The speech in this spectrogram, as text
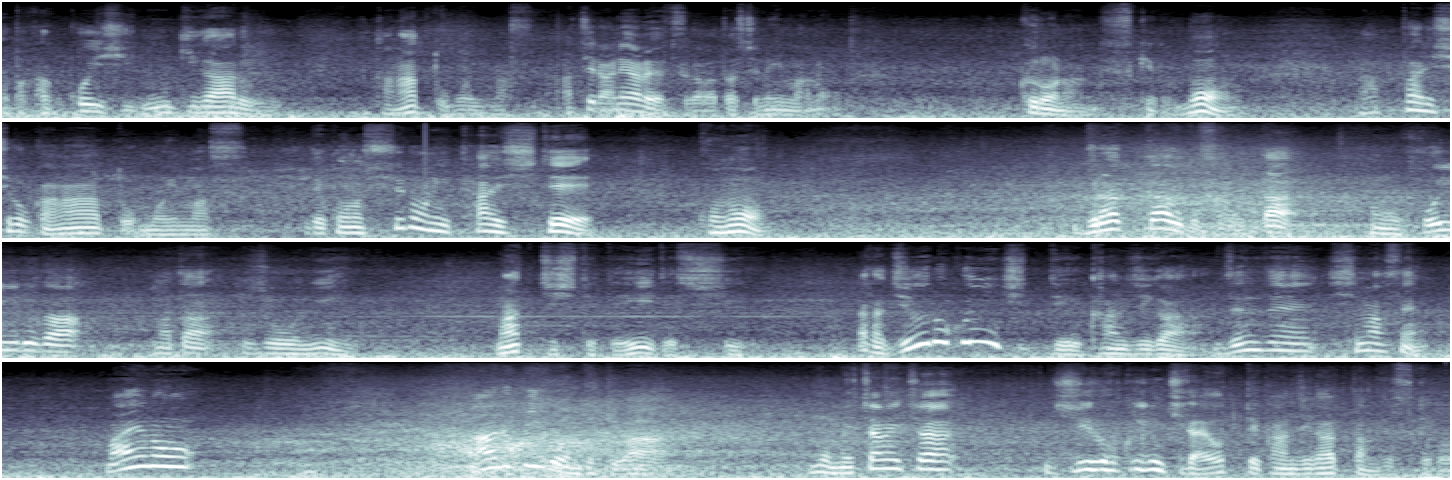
やっぱかっこいいし人気があるかなと思います。あちらにあるやつが私の今の黒なんですけども、やっぱり白かなと思います。で、この白に対して、このブラックアウトされたこのホイールがまた非常にマッチしてていいですし、なんか16インチっていう感じが全然しません。前の RP 号の時は、もうめちゃめちゃ16インチだよって感じがあったんですけど、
